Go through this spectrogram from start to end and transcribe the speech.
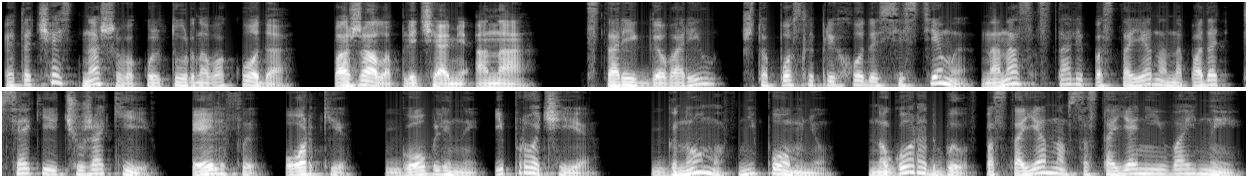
это часть нашего культурного кода. Пожала плечами она. Старик говорил, что после прихода системы на нас стали постоянно нападать всякие чужаки, эльфы, орки, гоблины и прочие. Гномов не помню, но город был в постоянном состоянии войны.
